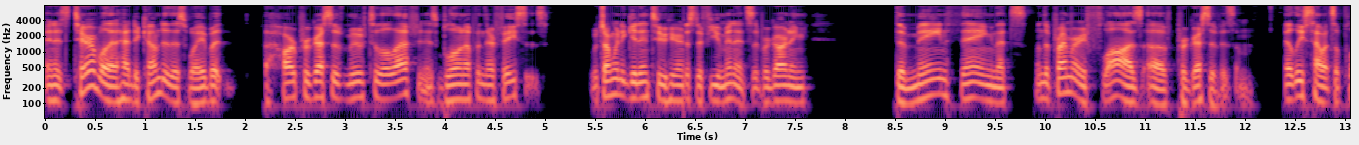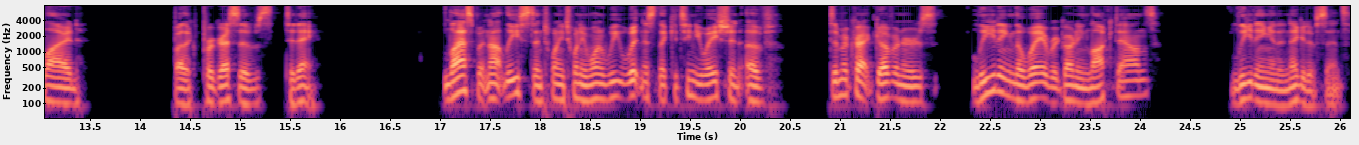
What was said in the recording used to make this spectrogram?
And it's terrible that it had to come to this way, but a hard progressive move to the left and it's blown up in their faces, which I'm going to get into here in just a few minutes regarding the main thing that's one of the primary flaws of progressivism, at least how it's applied by the progressives today. Last but not least, in 2021, we witnessed the continuation of Democrat governors leading the way regarding lockdowns, leading in a negative sense,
